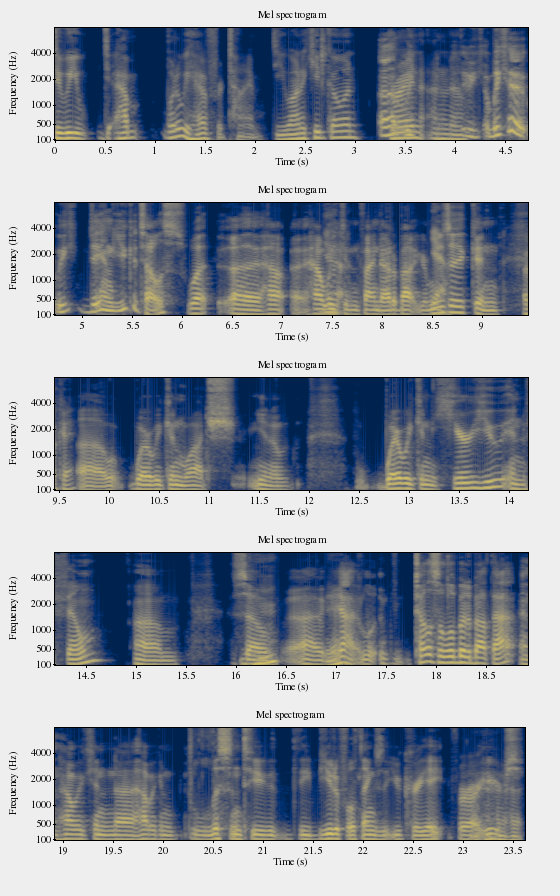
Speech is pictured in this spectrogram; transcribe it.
do we, how, what do we have for time? Do you want to keep going, Uh, Brian? I don't know. we, we could, we, Dan, you could tell us what, uh, how, uh, how we can find out about your Yeah. music and okay. uh, where we can watch, you know, where we can hear you in film. Um, so, Mm-hmm. uh, Yeah. yeah. tell us a little bit about that and how we can, uh, how we can listen to the beautiful things that you create for our ears.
